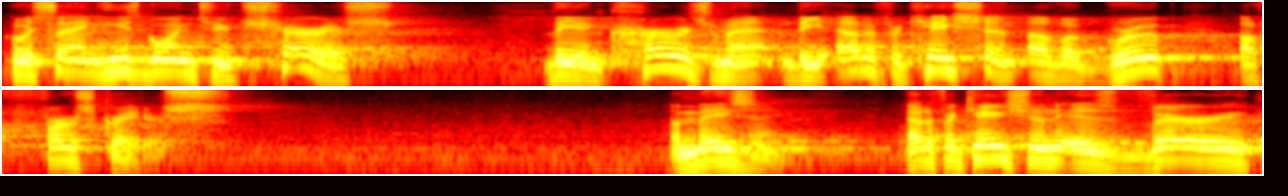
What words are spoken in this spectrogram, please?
who is saying he's going to cherish the encouragement, the edification of a group of first graders. Amazing. Edification is very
